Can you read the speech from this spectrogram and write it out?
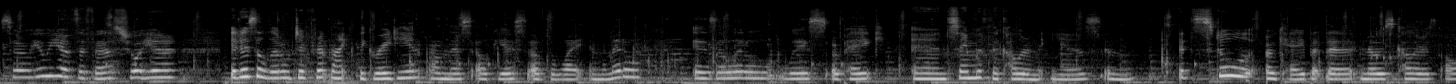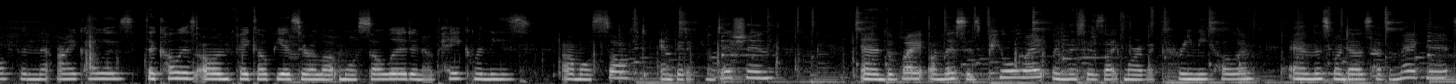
So here we have the first short hair. It is a little different like the gradient on this LPS of the white in the middle is a little less opaque and same with the color in the ears and it's still okay, but the nose color is off and the eye colors. The colors on fake LPS are a lot more solid and opaque when these are more soft and better condition. And the white on this is pure white when this is like more of a creamy color. And this one does have a magnet.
